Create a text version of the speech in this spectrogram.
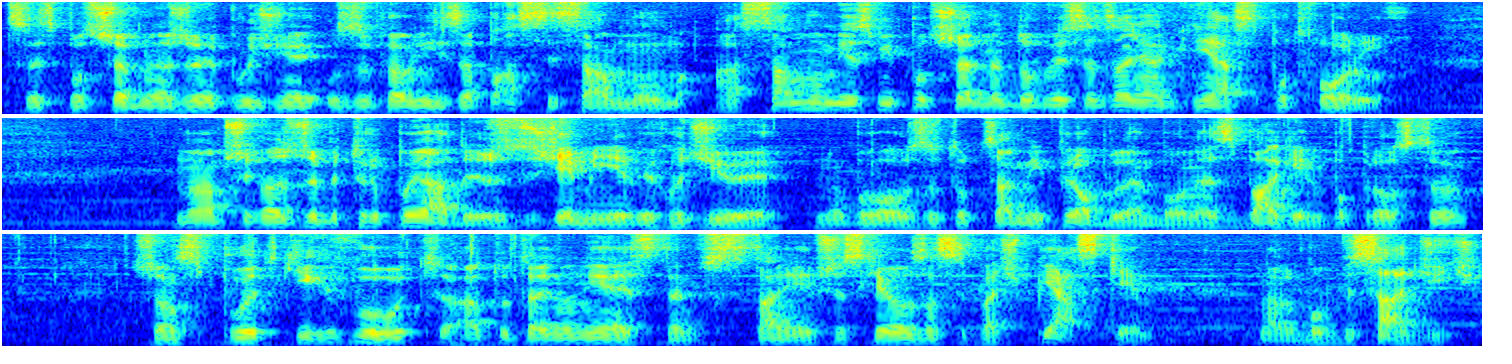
co jest potrzebne, żeby później uzupełnić zapasy samum, a samum jest mi potrzebne do wysadzania gniazd potworów. No na przykład, żeby trupojady z ziemi nie wychodziły, no bo z utopcami problem, bo one z bagiem po prostu. Są z płytkich wód, a tutaj no nie jestem w stanie wszystkiego zasypać piaskiem, no albo wysadzić.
